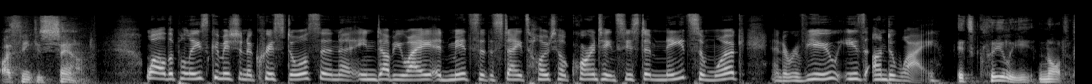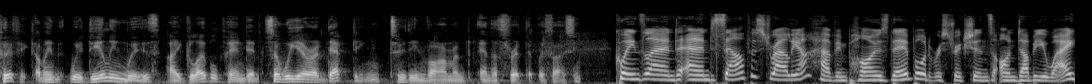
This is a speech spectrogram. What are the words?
I think, is sound. While the Police Commissioner Chris Dawson in WA admits that the state's hotel quarantine system needs some work and a review is underway. It's clearly not perfect. I mean, we're dealing with a global pandemic, so we are adapting to the environment and the threat that we're facing. Queensland and South Australia have imposed their border restrictions on WA.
